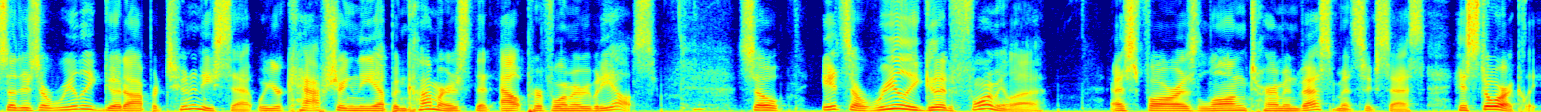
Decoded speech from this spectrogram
So there's a really good opportunity set where you're capturing the up and comers that outperform everybody else. So it's a really good formula as far as long-term investment success historically,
